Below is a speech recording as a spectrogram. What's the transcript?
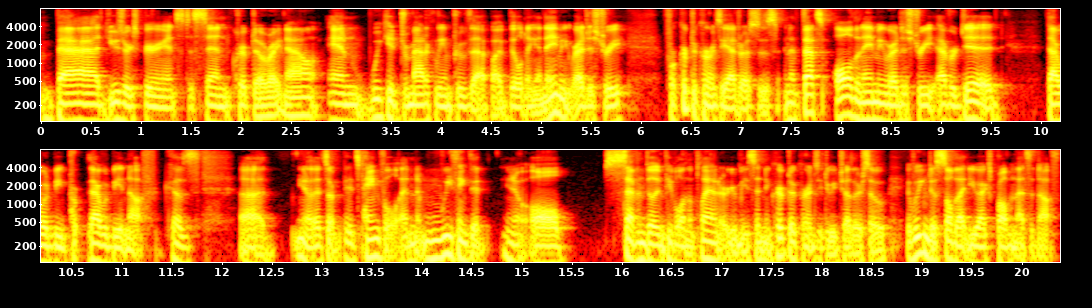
bad user experience to send crypto right now. And we could dramatically improve that by building a naming registry for cryptocurrency addresses. And if that's all the naming registry ever did, that would be that would be enough because uh, you know that's a, it's painful, and we think that you know all seven billion people on the planet are going to be sending cryptocurrency to each other. So if we can just solve that UX problem, that's enough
